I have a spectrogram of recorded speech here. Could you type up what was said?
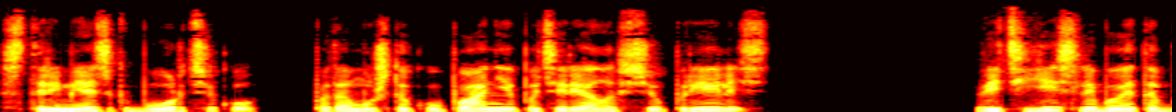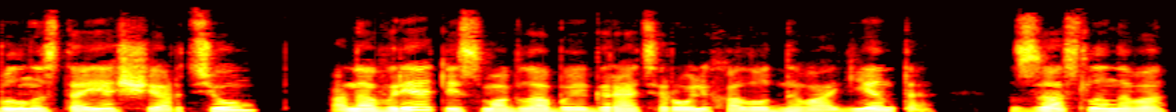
стремясь к бортику, потому что купание потеряло всю прелесть. Ведь если бы это был настоящий Артем, она вряд ли смогла бы играть роль холодного агента, засланного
